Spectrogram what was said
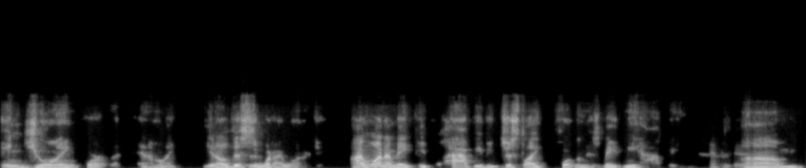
enjoying Portland. And I'm like, you know, this is what I want to do. I want to make people happy, just like Portland has made me happy. Um,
